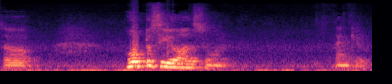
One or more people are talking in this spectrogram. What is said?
So, hope to see you all soon. Thank you.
